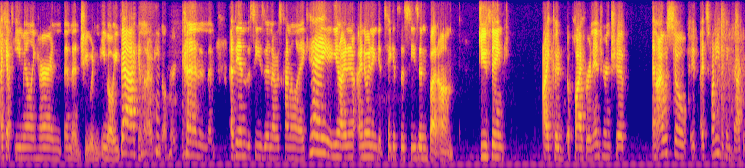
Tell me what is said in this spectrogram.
I kept emailing her, and, and then she wouldn't email me back, and then I would email her again. And then at the end of the season, I was kind of like, hey, you know, I, didn't, I know I didn't get tickets this season, but um, do you think I could apply for an internship? And I was so, it, it's funny to think back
